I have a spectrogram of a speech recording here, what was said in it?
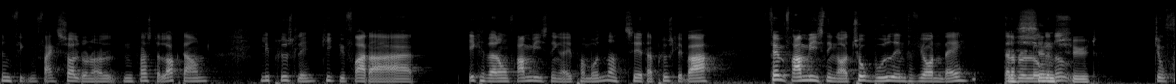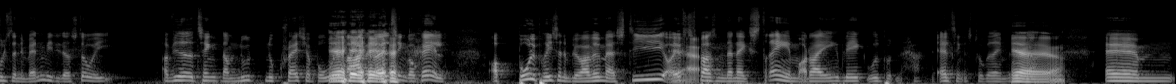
Den fik vi faktisk solgt under den første lockdown. Lige pludselig gik vi fra, der ikke havde været nogen fremvisninger i et par måneder, til at der pludselig var fem fremvisninger og to bud inden for 14 dage, da der det blev lukket ned. sindssygt. Det var fuldstændig vanvittigt at stå i. Og vi havde tænkt, om nu, nu crasher boligmarkedet, og alting går galt. Og boligpriserne blev bare ved med at stige, og Ja. efterspørgselen den er ekstrem, og der er ikke, bliver ikke ude på den her. Alting er stukket af med Ja, det der. ja, ja. Øhm,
